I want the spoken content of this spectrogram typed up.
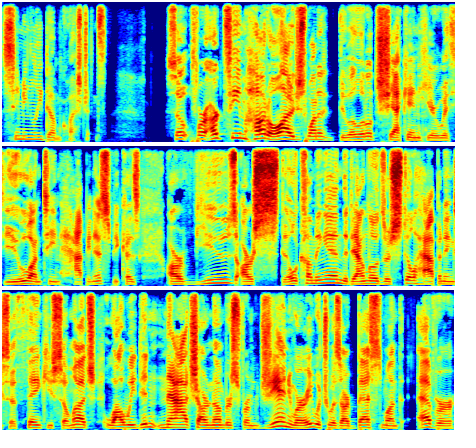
seemingly dumb questions. So, for our team huddle, I just want to do a little check in here with you on team happiness because our views are still coming in. The downloads are still happening. So, thank you so much. While we didn't match our numbers from January, which was our best month ever,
